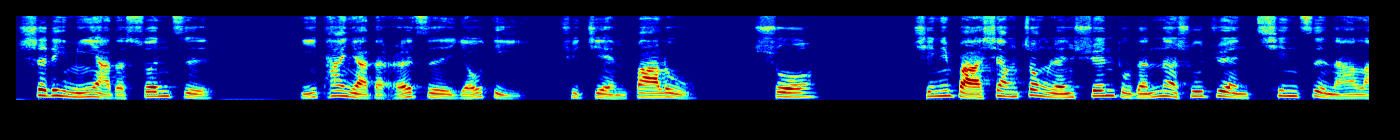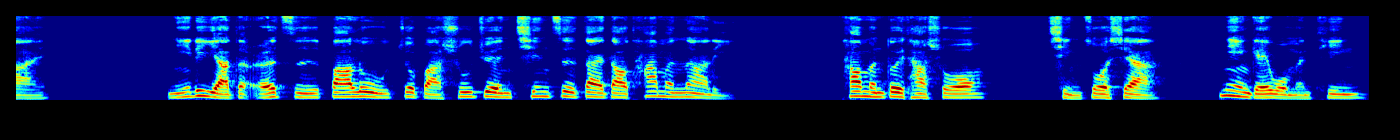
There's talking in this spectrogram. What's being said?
示利米亚的孙子尼探雅的儿子尤底去见巴路，说。请你把向众人宣读的那书卷亲自拿来。尼利亚的儿子巴路就把书卷亲自带到他们那里。他们对他说：“请坐下，念给我们听。”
